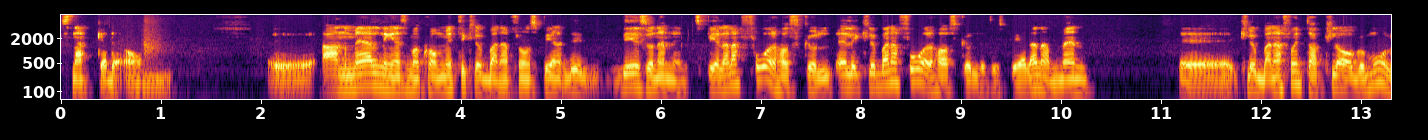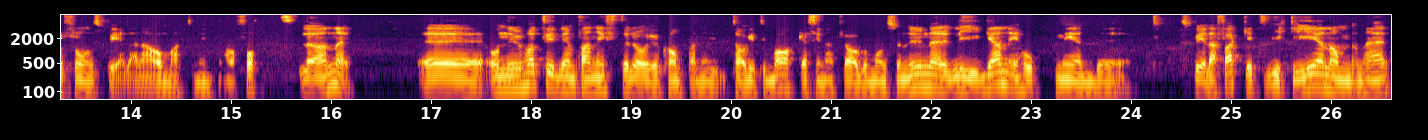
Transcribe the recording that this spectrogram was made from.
snackade om eh, anmälningar som har kommit till klubbarna från spelarna. Det, det är så nämligen, spelarna får ha skuld, eller klubbarna får ha skulder till spelarna, men eh, klubbarna får inte ha klagomål från spelarna om att de inte har fått löner. Eh, och nu har tydligen Van Nistelrooy och company tagit tillbaka sina klagomål. Så nu när ligan ihop med eh, spelarfacket gick igenom de här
